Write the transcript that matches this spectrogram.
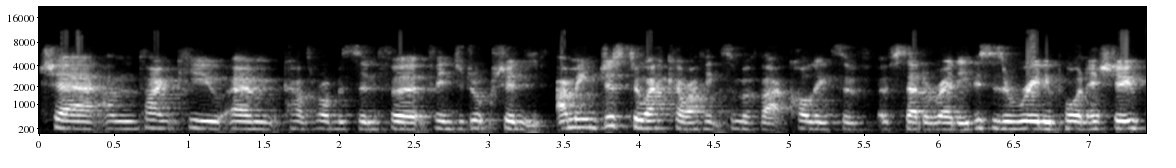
Chair, and thank you, um, Councillor Robinson, for, for introduction. I mean, just to echo, I think some of that colleagues have, have said already, this is a really important issue.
